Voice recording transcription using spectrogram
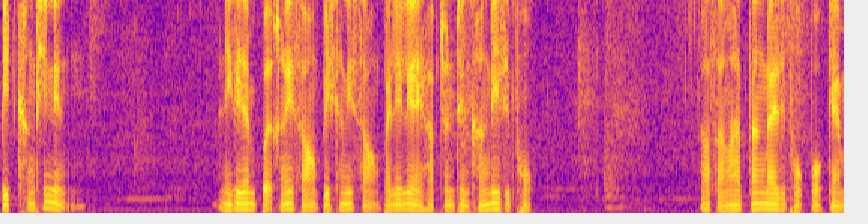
ปิดครั้งที่ 1 อันนี้ก็จะเปิดครั้งที่ 2 ปิดครั้งที่ 2 ไปเรื่อยๆครับจนถึงครั้งที่ 16 เราสามารถตั้งได้ 16 โปรแกรม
